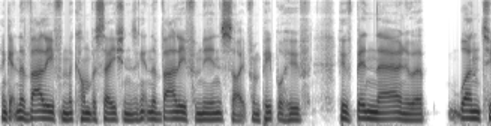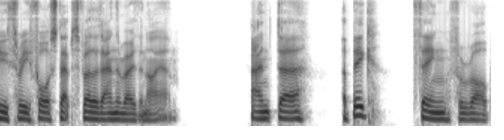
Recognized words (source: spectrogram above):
and getting the value from the conversations and getting the value from the insight from people who've who've been there and who are one, two, three, four steps further down the road than I am. And uh, a big thing for Rob,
